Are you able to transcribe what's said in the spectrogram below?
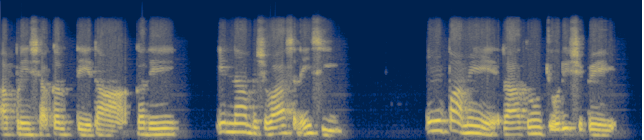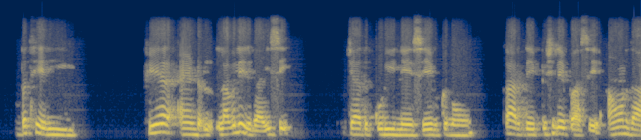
ਆਪਣੀ ਸ਼ਕਲ ਤੇ ਤਾਂ ਕਦੇ ਇੰਨਾ ਵਿਸ਼ਵਾਸ ਨਹੀਂ ਸੀ। ਉਹ ਭਾਵੇਂ ਰਾਤ ਨੂੰ ਚੋਰੀ ਛਿਪੇ ਬਥੇਰੀ ਫੇਅਰ ਐਂਡ ਲਵਲੀ ਲਗਾਈ ਸੀ। ਜਦ ਕੁੜੀ ਨੇ ਸੇਵਕ ਨੂੰ ਘਰ ਦੇ ਪਿਛਲੇ ਪਾਸੇ ਆਉਣ ਦਾ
